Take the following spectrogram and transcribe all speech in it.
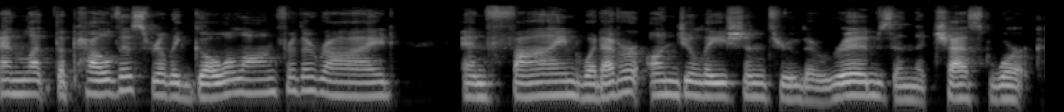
and let the pelvis really go along for the ride and find whatever undulation through the ribs and the chest work.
